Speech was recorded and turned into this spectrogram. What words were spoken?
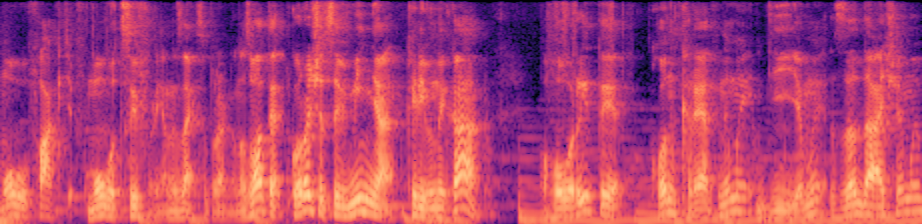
мову фактів, мову цифр. Я не знаю, як це правильно назвати. Коротше, це вміння керівника говорити конкретними діями, задачами,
